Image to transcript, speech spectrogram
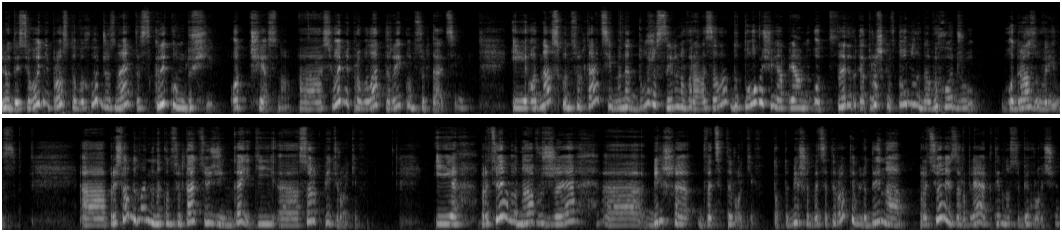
Люди, сьогодні просто виходжу, знаєте, з криком душі. От чесно, сьогодні провела три консультації. І одна з консультацій мене дуже сильно вразила до того, що я прям, от знаєте, така трошки втомлена, виходжу одразу в Рілс. Прийшла до мене на консультацію жінка, якій е, 45 років. І працює вона вже е, більше 20 років. Тобто більше 20 років людина працює і заробляє активно собі гроші.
